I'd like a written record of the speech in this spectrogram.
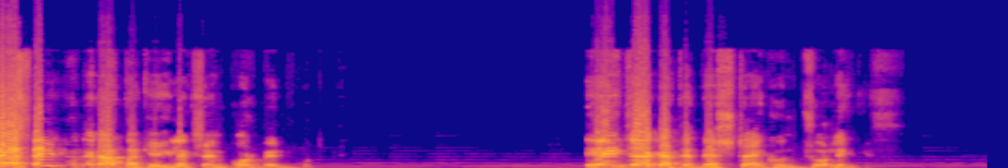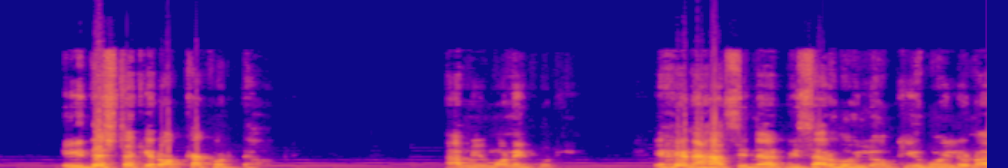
দেশেই যদি না থাকে ইলেকশন করবেন এই জায়গাতে দেশটা এখন চলে গেছে। এই দেশটাকে রক্ষা করতে হবে, আমি মনে করি। এখানে হাসিনার বিচার হইল কি হইল না,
